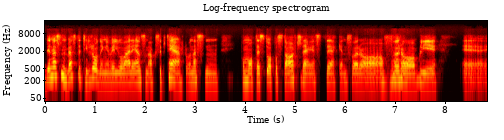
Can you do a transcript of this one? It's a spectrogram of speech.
det nesten beste tilrådingen vil jo være en som er akseptert, og nesten på en måte stå på startstreken for å, for å bli eh,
